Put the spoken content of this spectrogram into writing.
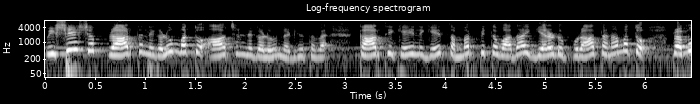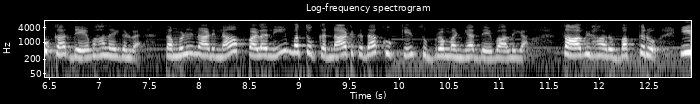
ವಿಶೇಷ ಪ್ರಾರ್ಥನೆಗಳು ಮತ್ತು ಆಚರಣೆಗಳು ನಡೆಯುತ್ತವೆ. ಕಾರ್ತಿಕೇಯನಿಗೆ ಸಮರ್ಪಿತವಾದ ಎರಡು ಪುರಾತನ ಮತ್ತು ಪ್ರಮುಖ ದೇವಾಲಯಗಳಿವೆ. ತಮಿಳುನಾಡಿನ ಪಳನಿ ಮತ್ತು ಕರ್ನಾಟಕದ ಕುಕ್ಕೆ ಸುಬ್ರಹ್ಮಣ್ಯ ದೇವಾಲಯ. ಸಾವಿರಾರು ಭಕ್ತರು ಈ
